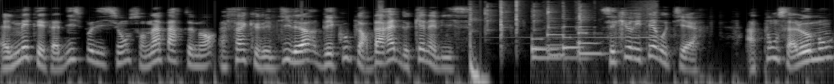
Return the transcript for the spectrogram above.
Elle mettait à disposition son appartement afin que les dealers découpent leurs barrettes de cannabis. Sécurité routière. À Pont-Salomon,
